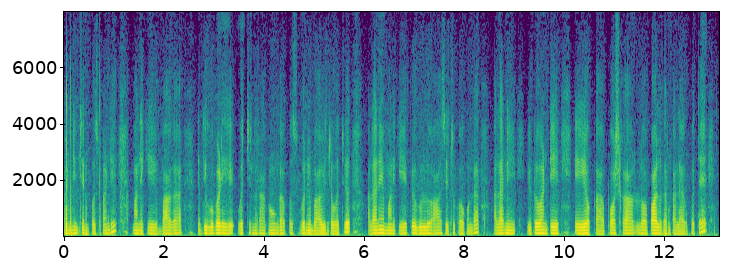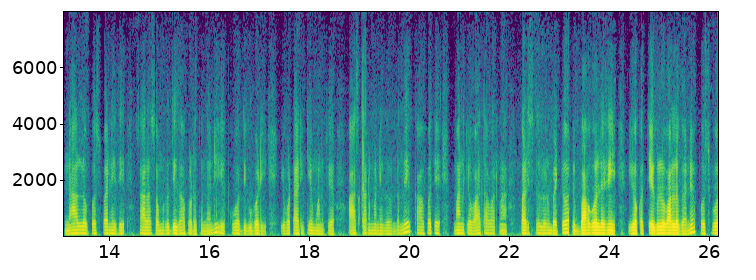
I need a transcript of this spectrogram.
పండించిన పసుపు అండి. మనకి బాగా దిగుబడి వచ్చిన రకంగా పసుపుని భావించవచ్చు. అలానే మనకి ఏ తెగుళ్ళు ఆశించుకోకుండా అలానే ఇటువంటి ఈ యొక్క పోషక లోపాలు కనుక లేకపోతే నేలలో పసుపు అనేది చాలా సమృద్ధిగా పడుతుందండి. ఎక్కువ దిగుబడి ఇవ్వటానికి మనకి ఆస్కారం అనేది ఉంటుంది. కాకపోతే మనకి వాతావరణ పరిస్థితులను బట్టి బాగోలేని ఈ యొక్క తెగులు వల్ల కానీ పసుపు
